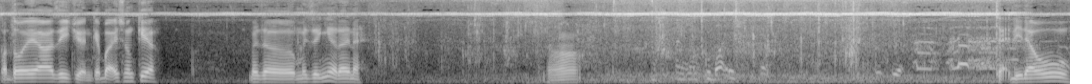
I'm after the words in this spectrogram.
Còn tôi ờ, di chuyển cái bẫy xuống kia. Bây giờ mới dính ở đây này. Đó. Chạy đi đâu?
